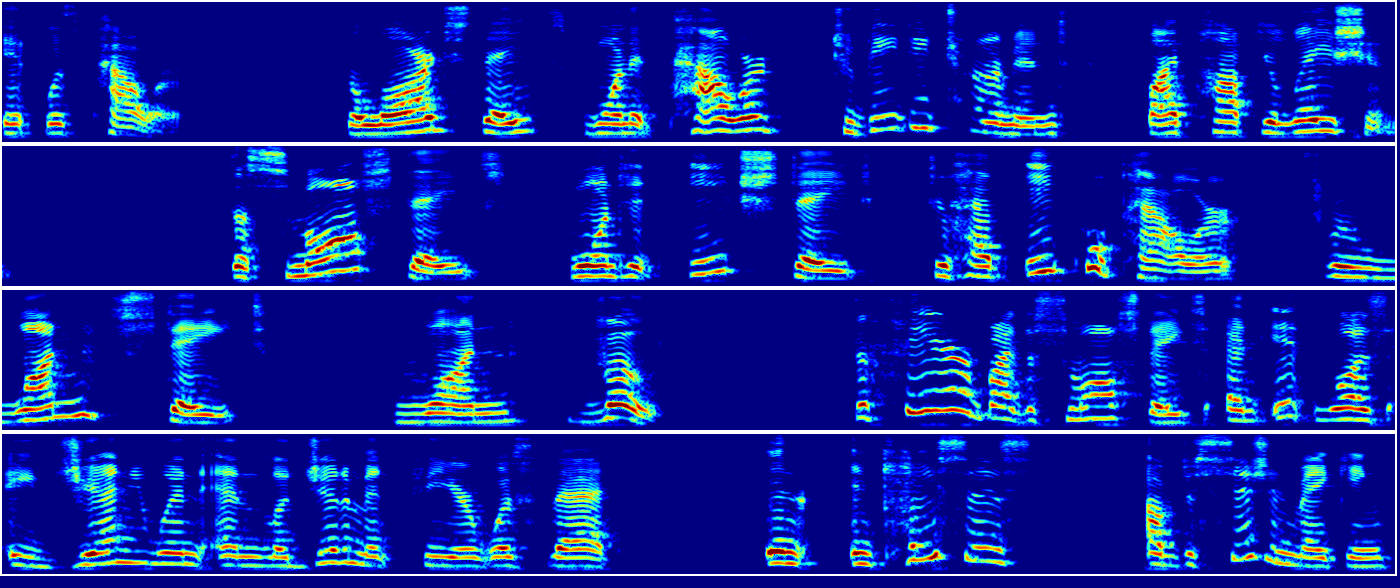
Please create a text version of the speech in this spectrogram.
It was power. The large states wanted power to be determined by population. The small states wanted each state to have equal power through one state, one vote. The fear by the small states, and it was a genuine and legitimate fear, was that in, in cases of decision making,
